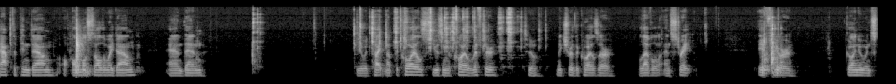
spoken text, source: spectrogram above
tap the pin down almost all the way down and then you would tighten up the coils using a coil lifter to make sure the coils are level and straight. If you're going to ins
